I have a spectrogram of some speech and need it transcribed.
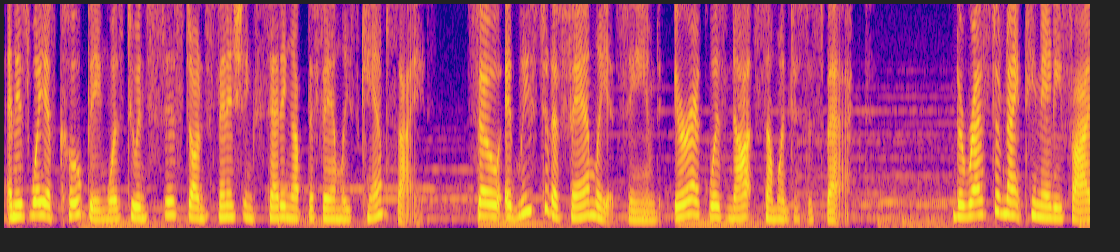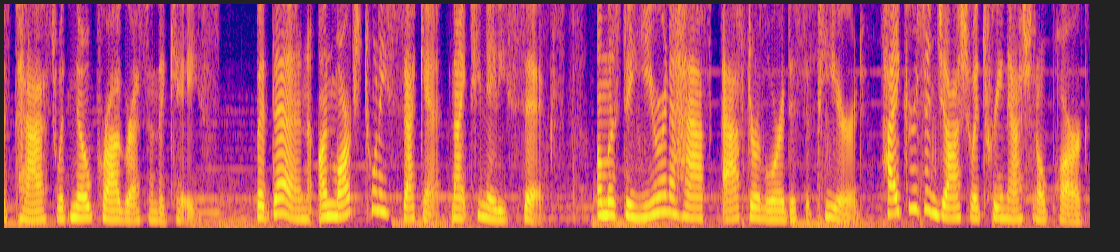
and his way of coping was to insist on finishing setting up the family's campsite. So, at least to the family, it seemed, Eric was not someone to suspect. The rest of 1985 passed with no progress in the case. But then, on March 22, 1986, almost a year and a half after Laura disappeared, hikers in Joshua Tree National Park,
